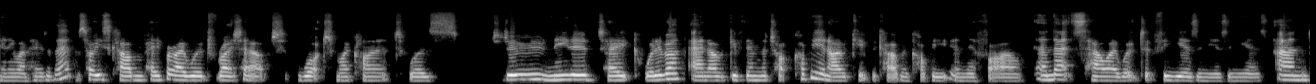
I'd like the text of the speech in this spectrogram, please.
Anyone heard of that? So I used carbon paper. I would write out what my client was to do, needed, take, whatever, and I would give them the top copy and I would keep the carbon copy in their file. And that's how I worked it for years and years and years. And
